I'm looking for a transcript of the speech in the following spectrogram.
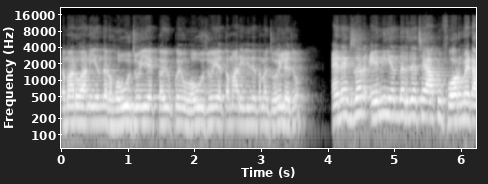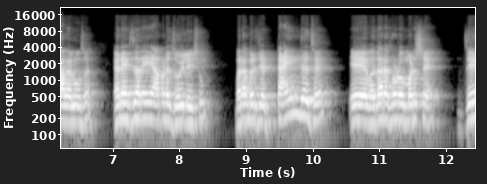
તમારું આની અંદર હોવું જોઈએ, કયું કયું હોવું જોઈએ, તમારી રીતે તમે જોઈ લેજો. એનેક્ઝર એની અંદર જે છે આખું ફોર્મેટ આવેલું છે. એનેક્ઝર એ આપણે જોઈ લઈશું. બરાબર છે? ટાઈમ જે છે એ વધારે થોડો મળશે. જે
